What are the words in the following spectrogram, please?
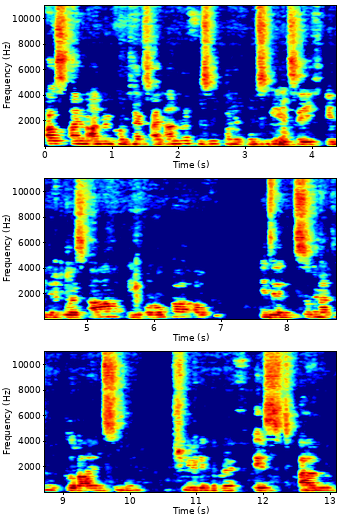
aus einem anderen Kontext, ein anderer Versuch damit umzugehen, sehe ich in den USA, in Europa, auch in den sogenannten globalen Süden, schwierigen Begriff, ist ähm,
